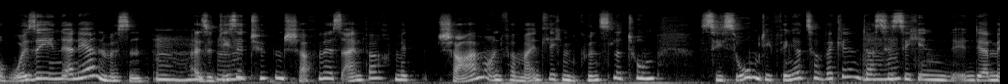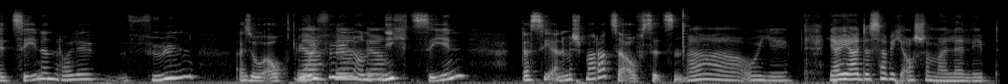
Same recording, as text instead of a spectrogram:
obwohl sie ihn ernähren müssen. Mhm, also diese mhm. Typen schaffen es einfach mit Charme und vermeintlichem Künstlertum, sie so um die Finger zu wickeln, dass mhm. sie sich in, in der Mäzenenrolle fühlen, also auch wohlfühlen ja, ja, und ja. nicht sehen, dass sie einem Schmarotzer aufsitzen. Ah, oh je. Ja, ja, das habe ich auch schon mal erlebt.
